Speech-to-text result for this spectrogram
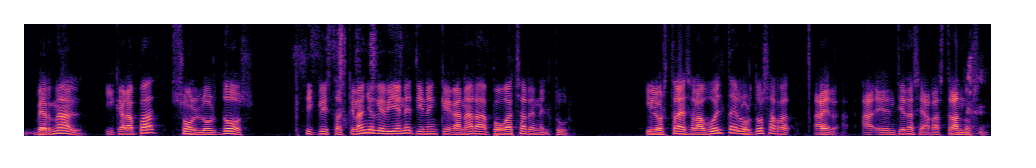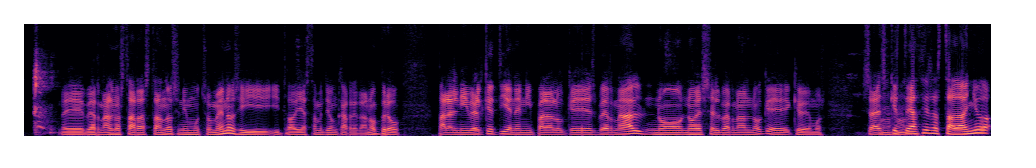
Bernal y Carapaz son los dos ciclistas que el año que viene tienen que ganar a Pogachar en el Tour. Y los traes a la vuelta y los dos, a ver, entiéndase, arrastrándose. Eh, Bernal no está arrastrándose ni mucho menos y, todavía está metido en carrera, ¿no? Pero para el nivel que tienen y para lo que es Bernal, no, no es el Bernal, ¿no? Que, vemos. O sea, es que te haces hasta daño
